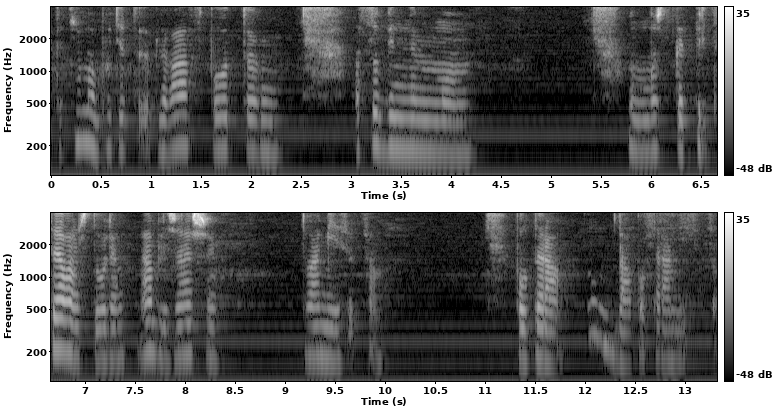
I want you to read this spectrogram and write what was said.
эта тема будет для вас под эм, особенным ну, можно сказать, прицелом, что ли, на ближайшие два месяца. Полтора. Ну, да, полтора месяца.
